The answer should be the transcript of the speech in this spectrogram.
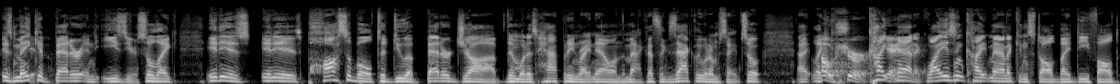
is make it better and easier. So like it is it is possible to do a better job than what is happening right now on the Mac. That's exactly what I'm saying. So uh, like Oh, sure. Kitematic. Yeah, yeah, yeah. Why isn't Kitematic installed by default?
